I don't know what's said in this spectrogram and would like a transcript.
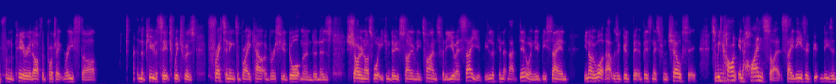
from the period after Project Restart, and the Pulisic, which was threatening to break out of Borussia Dortmund and has shown us what you can do so many times for the USA, you'd be looking at that deal and you'd be saying, you know what, that was a good bit of business from Chelsea. So we hmm. can't, in hindsight, say these are good, these are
